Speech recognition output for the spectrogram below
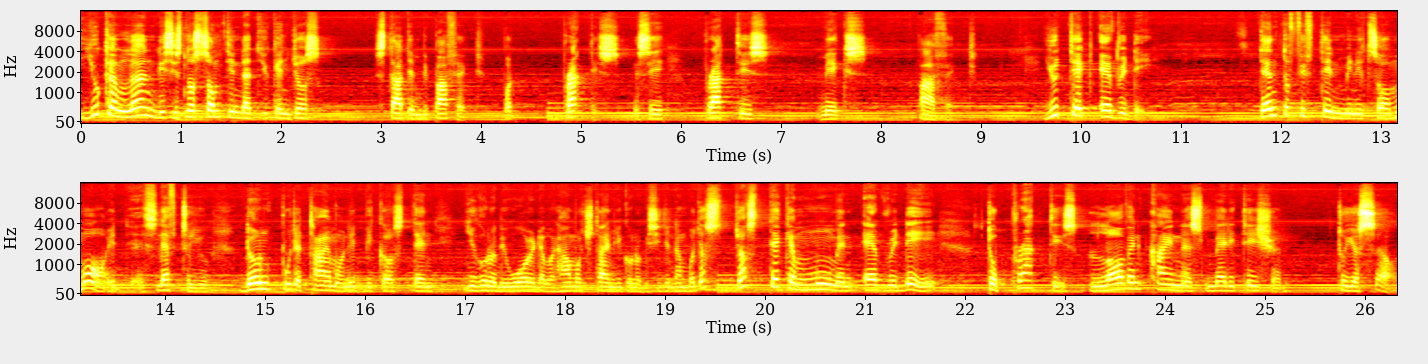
you can learn this. It's not something that you can just start and be perfect, but practice. They say practice makes perfect. You take every day, 10 to 15 minutes or more, is left to you. Don't put a time on it because then you're going to be worried about how much time you're going to be sitting down. But just, just take a moment every day to practice love and kindness meditation to yourself.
